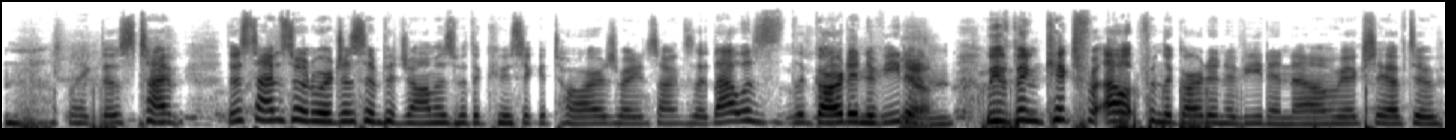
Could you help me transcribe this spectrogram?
like those time those times when we're just in pajamas with acoustic guitars writing songs like that was the garden of eden. We've been kicked out from the garden of eden. Now we actually have to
